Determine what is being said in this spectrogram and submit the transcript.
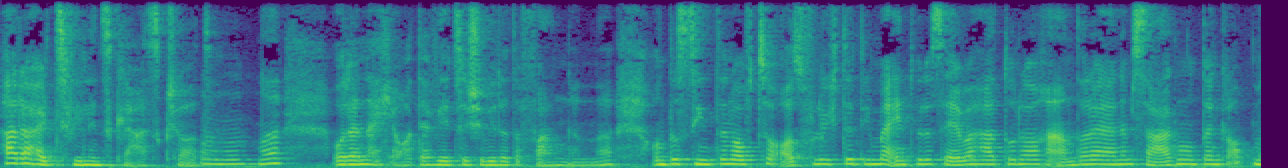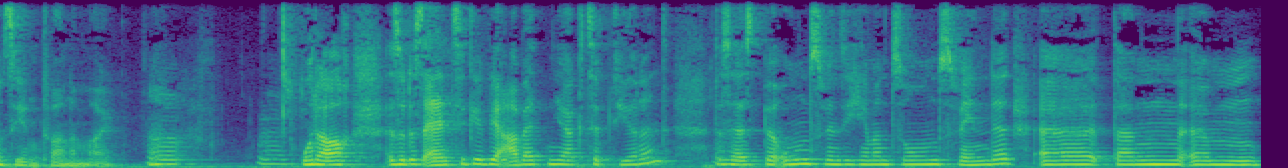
hat er halt zu viel ins Glas geschaut. Mhm. Ne? Oder na ja, der wird sich schon wieder da fangen. Ne? Und das sind dann oft so Ausflüchte, die man entweder selber hat oder auch andere einem sagen und dann glaubt man es irgendwann einmal. Ne? Oder auch, also das Einzige, wir arbeiten ja akzeptierend. Das mhm. heißt, bei uns, wenn sich jemand zu uns wendet, äh, dann ähm,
